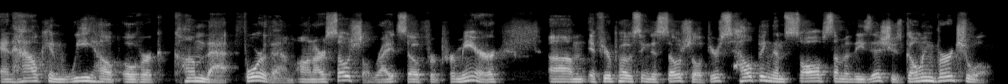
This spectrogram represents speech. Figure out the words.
And how can we help overcome that for them on our social right? So for premier um, if you're posting to social if you're helping them solve some of these issues going virtual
